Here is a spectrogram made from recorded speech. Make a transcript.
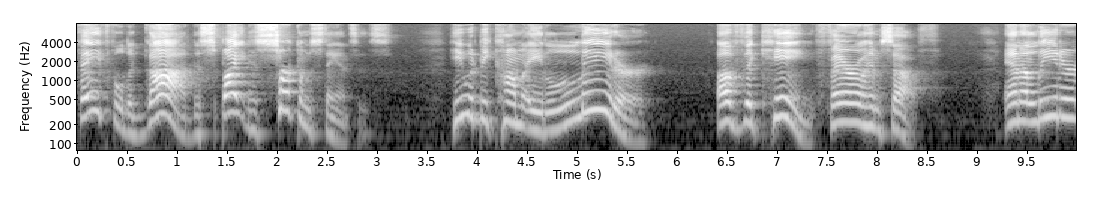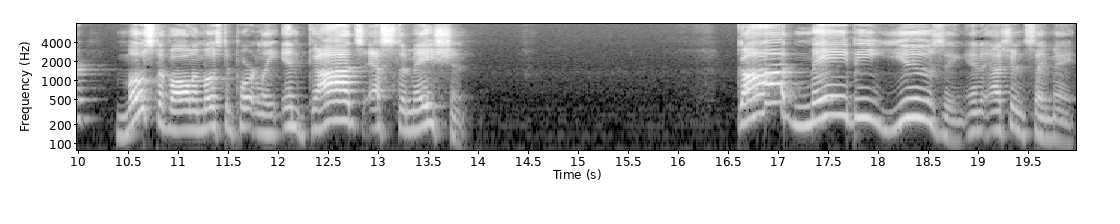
faithful to God despite his circumstances, he would become a leader of the king, Pharaoh himself, and a leader, most of all and most importantly, in God's estimation. God may be using, and I shouldn't say may,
